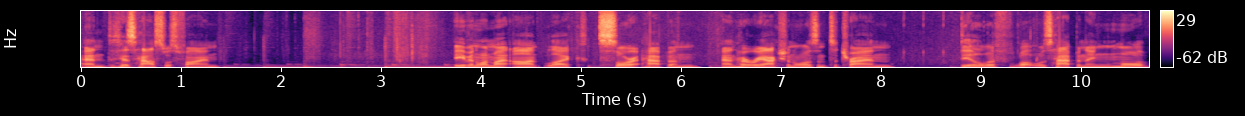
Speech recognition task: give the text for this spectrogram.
And his house was fine. Even when my aunt, like, saw it happen, and her reaction wasn't to try and deal with what was happening, more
